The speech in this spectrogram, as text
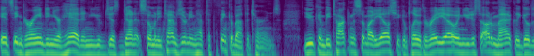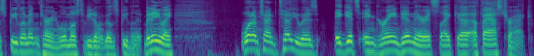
it's ingrained in your head and you've just done it so many times you don't even have to think about the turns. You can be talking to somebody else you can play with the radio and you just automatically go the speed limit and turn. Well most of you don't go the speed limit. But anyway what i'm trying to tell you is it gets ingrained in there. It's like a, a fast track.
